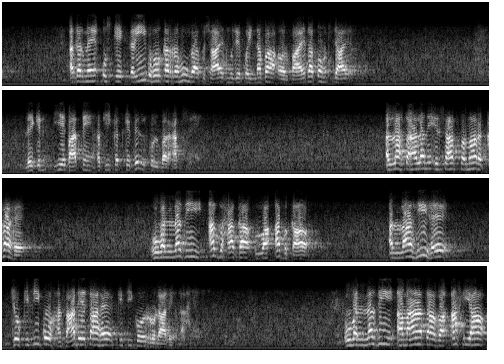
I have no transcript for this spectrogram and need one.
اگر میں اس کے قریب ہو کر رہوں گا تو شاید مجھے کوئی نفع اور فائدہ پہنچ جائے۔ لیکن یہ باتیں حقیقت کے بالکل برعکس ہیں۔ اللہ تعالی نے ارشاد فرما رکھا ہے اب کا و اب کا اللہ ہی ہے جو کسی کو ہنسا دیتا ہے، کسی کو رلا دیتا ہے۔ اماتا و احیا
